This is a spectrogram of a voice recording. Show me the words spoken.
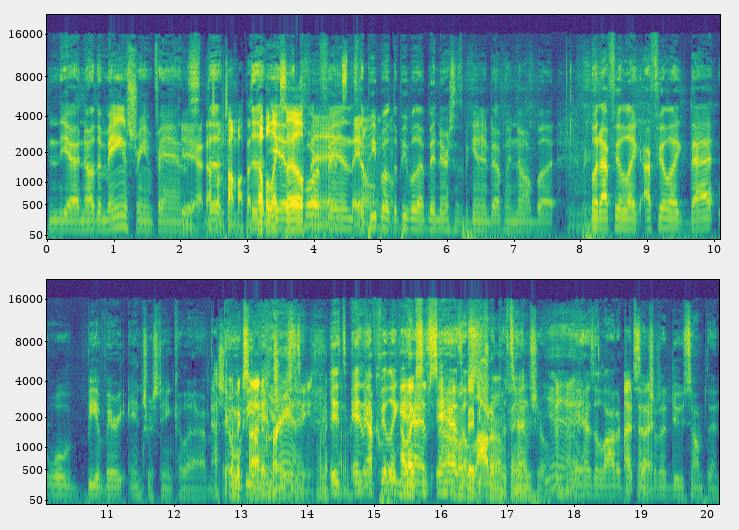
Yeah, no, the mainstream fans. Yeah, that's the- what I'm talking about. The the- double yeah, XL the core fans, they the people, know. the people that have been there since the beginning definitely know. But, Mm-hmm. but I feel like I feel like that will be a very interesting collab. That shit It gonna will be be excited for it. interesting. crazy. I'm It's excited. and Very I feel like it I has some it has a a lot Tron of fan. potential. Yeah. It has a lot of potential to do something.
